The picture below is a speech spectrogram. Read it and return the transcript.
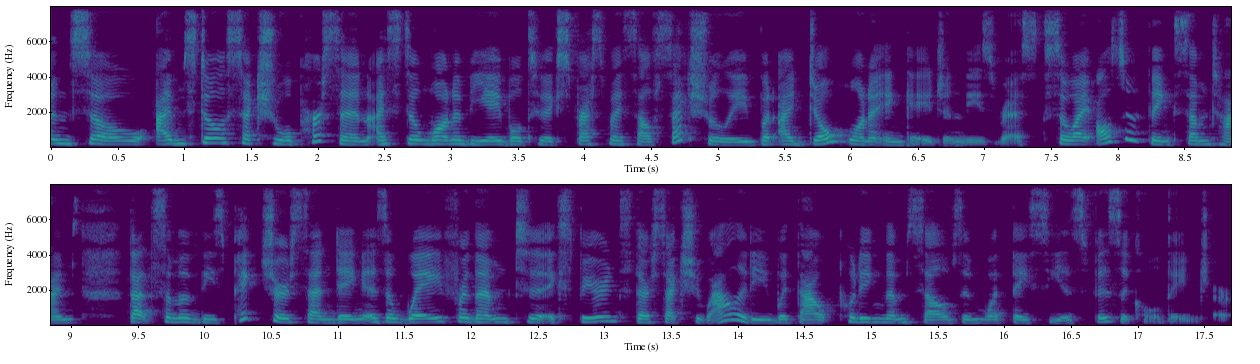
And so I'm still a sexual person. I still want to be able to express myself sexually, but I don't want to engage in these risks. So I also think sometimes that some of these picture sending is a way for them to experience their sexuality without putting themselves in what they see as physical danger.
